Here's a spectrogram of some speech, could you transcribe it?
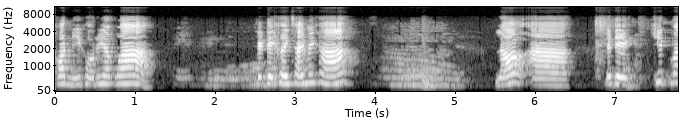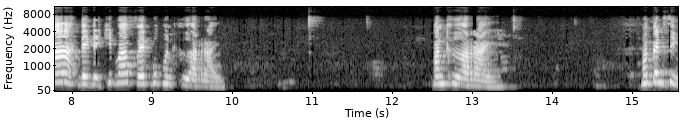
คอนนี้เขาเรียกว่า เด็กๆเคยใช้ไหมคะ แล้วอ่าเด็กๆคิดว่าเด็กๆคิดว่า Facebook มันคืออะไร มันคืออะไร มันเป็นสิ่ง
